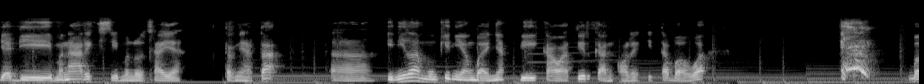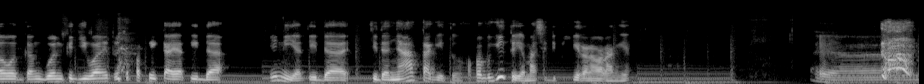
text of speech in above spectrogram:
jadi menarik sih menurut saya. Ternyata uh, inilah mungkin yang banyak dikhawatirkan oleh kita bahwa bahwa gangguan kejiwaan itu seperti kayak tidak ini ya tidak tidak nyata gitu. Apa begitu ya masih di pikiran orang ya? Ya.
